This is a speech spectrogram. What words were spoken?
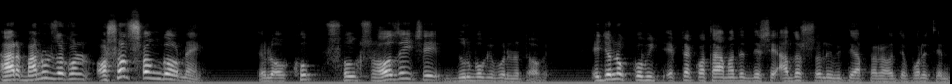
আর মানুষ যখন অসৎ সঙ্গ নেয়, তাহলে খুব সহজেই সে দুর্ভোগে পরিণত হবে। এই জন্য কবি একটা কথা আমাদের দেশে আদর্শ লিপিতে আপনারা হয়তো পড়েছেন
